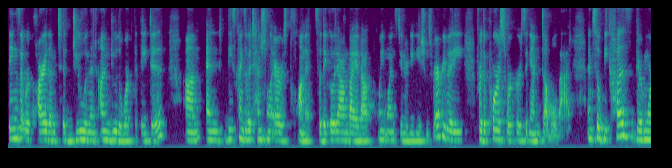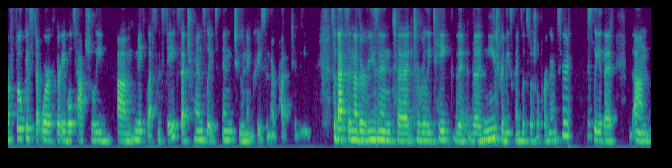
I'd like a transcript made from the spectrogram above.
things that require them to do and then undo the work that they did. Um, and these kinds of attentional errors plummet. So they go down by about 0.1 standard deviations for everybody. For the poorest workers, again, double that. And so because they're more focused at work, they're able to actually um, make less mistakes. That translates into an increase in their productivity. So that's another reason to, to really take the, the need for these kinds of social programs seriously that, um,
